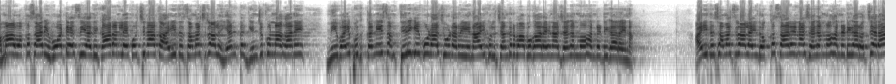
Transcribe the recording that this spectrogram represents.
అమ్మా ఒక్కసారి ఓటేసి అధికారం లేకొచ్చినాక ఐదు సంవత్సరాలు ఎంత గింజుకున్నా కానీ మీ వైపు కనీసం తిరిగి కూడా చూడరు ఈ నాయకులు చంద్రబాబు గారైనా జగన్మోహన్ రెడ్డి గారైనా. ఐదు సంవత్సరాలు అయింది ఒక్కసారైనా జగన్మోహన్ రెడ్డి గారు వచ్చారా?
